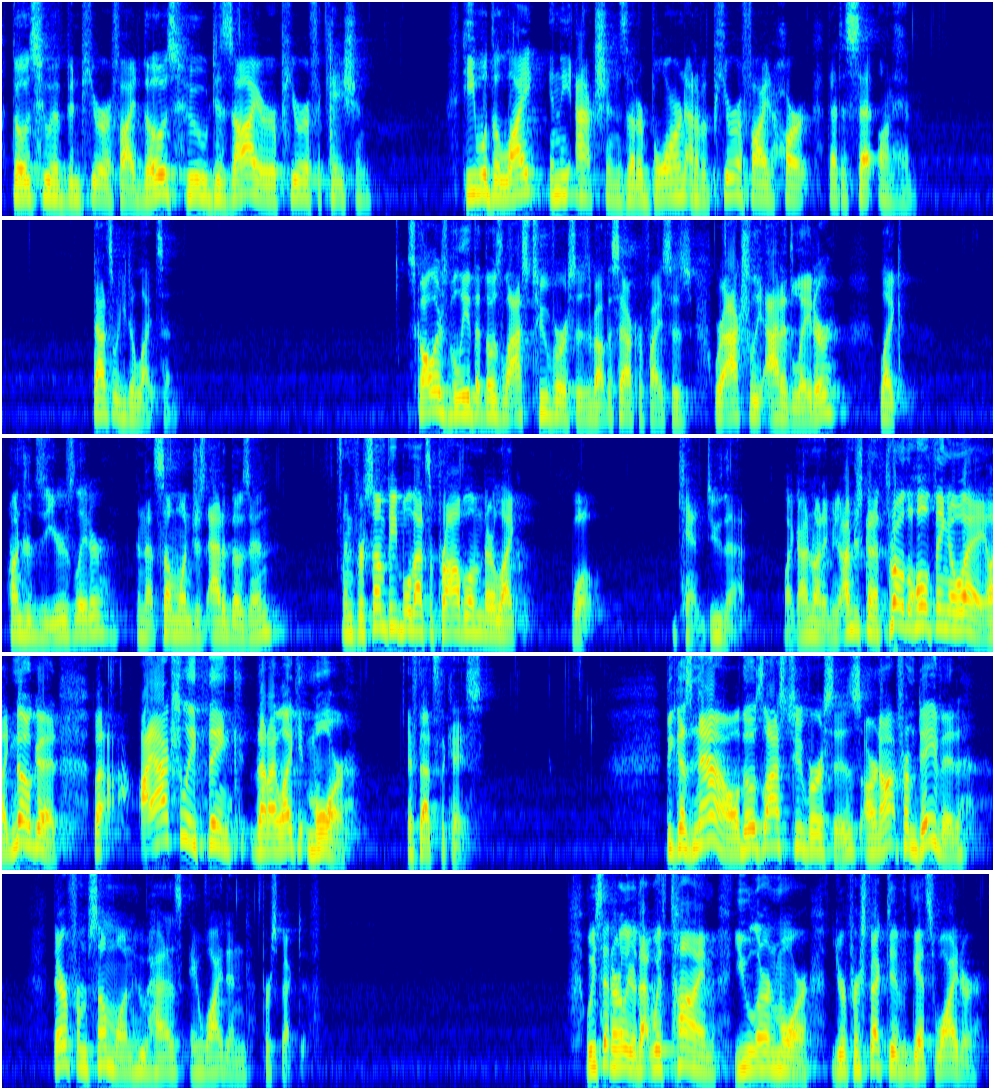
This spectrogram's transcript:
Those who have been purified, those who desire purification. He will delight in the actions that are born out of a purified heart that is set on him. That's what he delights in. Scholars believe that those last two verses about the sacrifices were actually added later, like hundreds of years later and that someone just added those in. And for some people, that's a problem. They're like, whoa, can't do that. Like, I'm not even, I'm just going to throw the whole thing away. Like, no good. But I actually think that I like it more if that's the case. Because now those last two verses are not from David, they're from someone who has a widened perspective. We said earlier that with time, you learn more, your perspective gets wider.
